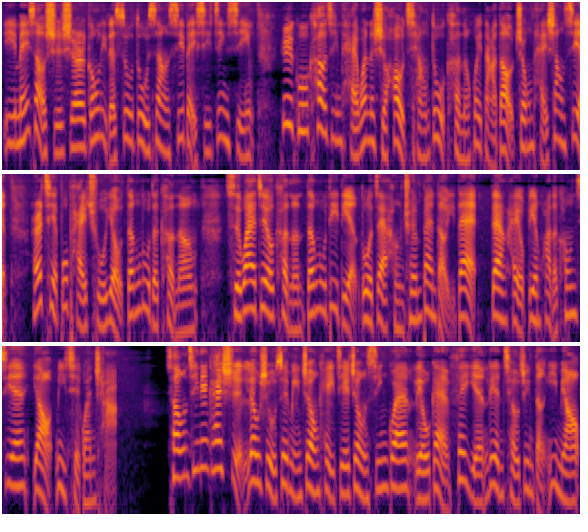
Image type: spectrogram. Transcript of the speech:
以每小时十二公里的速度向西北西进行。预估靠近台湾的时候，强度可能会达到中台上限，而且不排除有登陆的可能。此外，最有可能登陆地点落在恒春半岛一带，但还有变化的空间，要密切观察。从今天开始，六十五岁民众可以接种新冠、流感、肺炎链球菌等疫苗。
